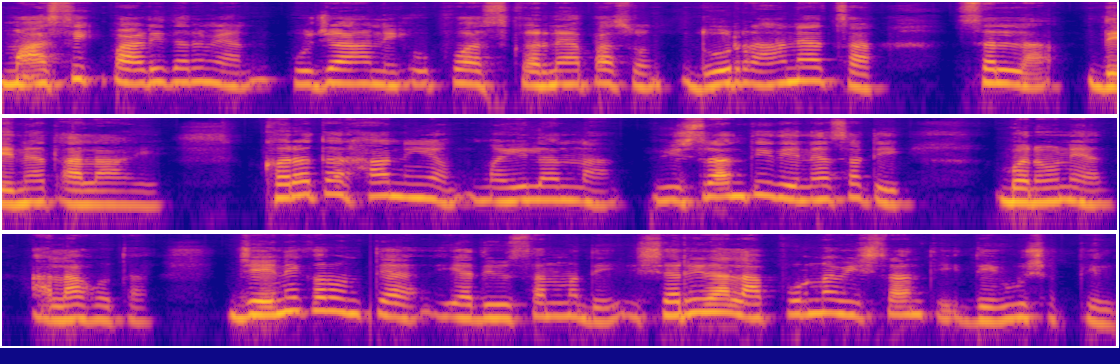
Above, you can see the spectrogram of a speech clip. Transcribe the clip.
मासिक पाळी दरम्यान पूजा आणि उपवास करण्यापासून दूर राहण्याचा सल्ला देण्यात आला आहे. खर तर हा नियम महिलांना विश्रांती देण्यासाठी बनवण्यात आला होता. जेणेकरून त्या या दिवसांमध्ये शरीराला पूर्ण विश्रांती देऊ शकतील.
